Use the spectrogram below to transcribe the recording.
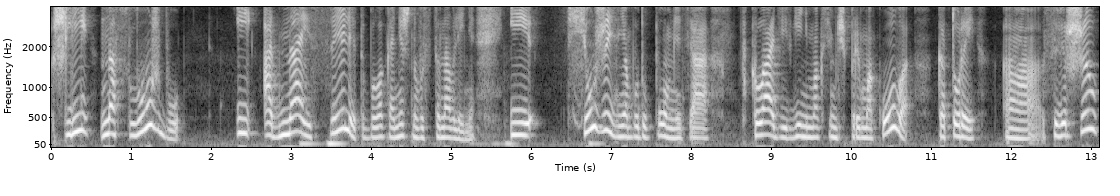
шли на службу – и одна из целей это было, конечно, восстановление. И всю жизнь я буду помнить о вкладе Евгения Максимовича Примакова, который э, совершил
